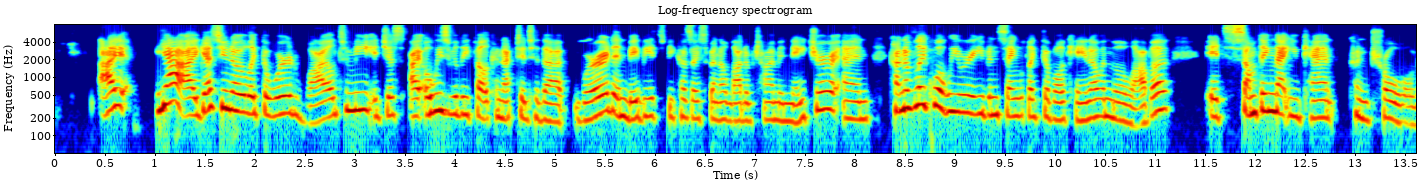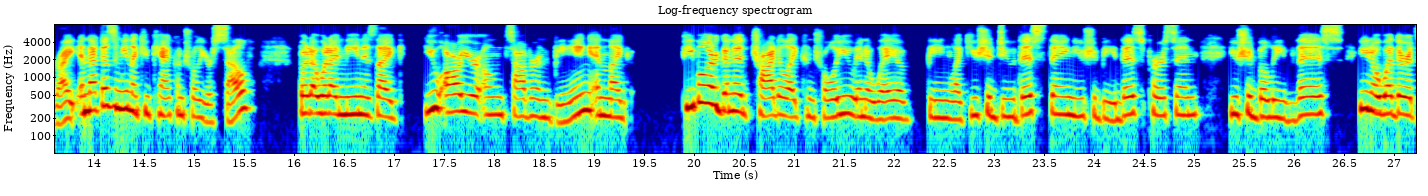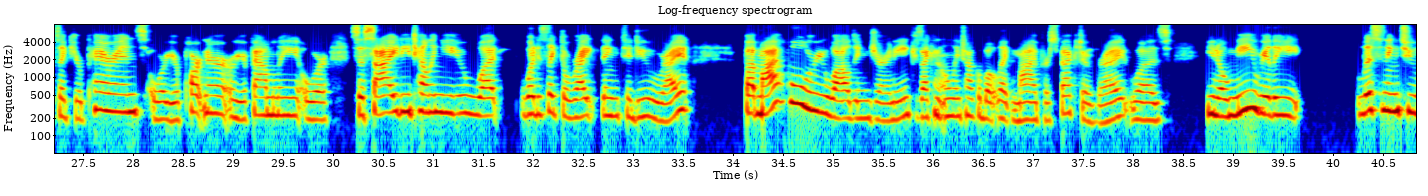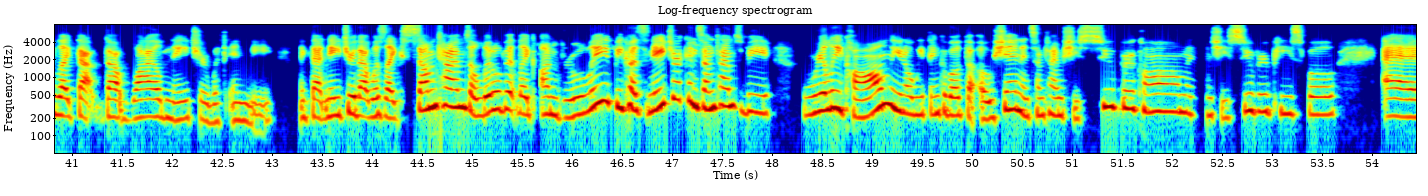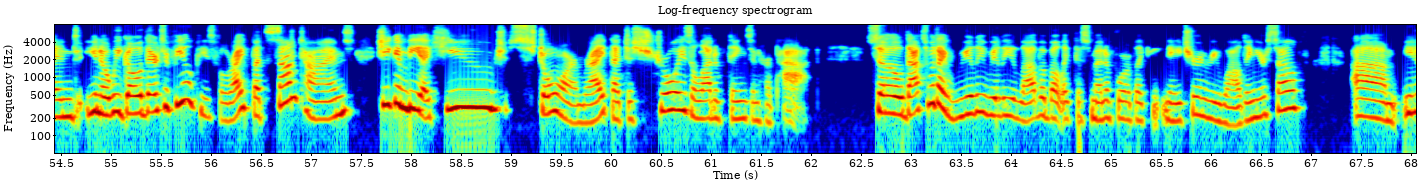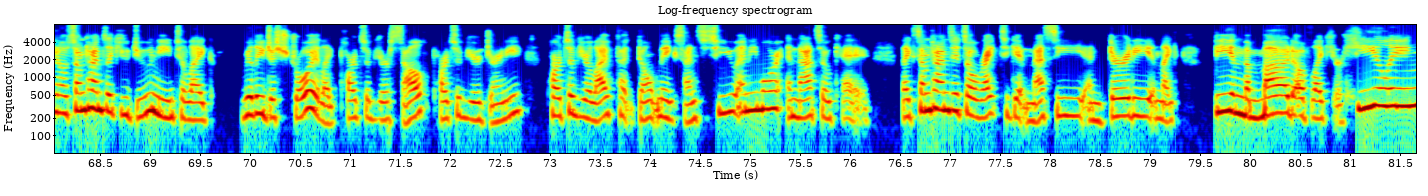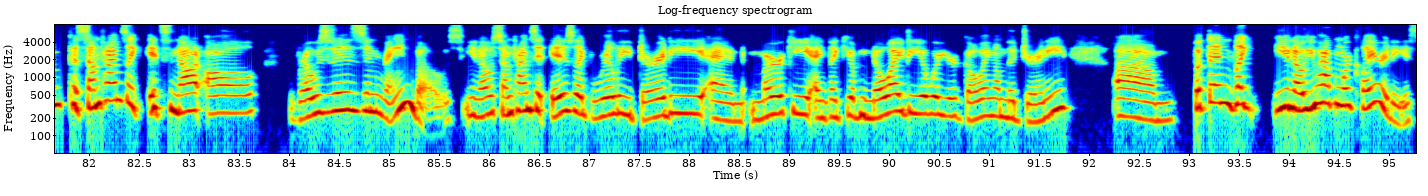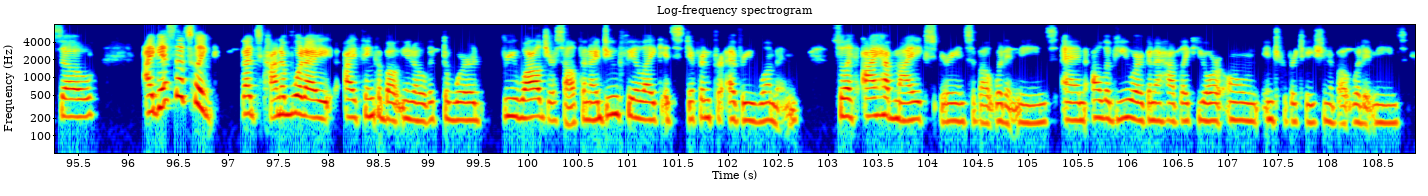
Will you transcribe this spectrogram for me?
I yeah, I guess you know, like the word wild to me, it just I always really felt connected to that word, and maybe it's because I spent a lot of time in nature and kind of like what we were even saying with like the volcano and the lava. It's something that you can't control, right? And that doesn't mean like you can't control yourself, but what I mean is like you are your own sovereign being, and like people are going to try to like control you in a way of being like you should do this thing you should be this person you should believe this you know whether it's like your parents or your partner or your family or society telling you what what is like the right thing to do right but my whole rewilding journey because i can only talk about like my perspective right was you know me really listening to like that that wild nature within me. Like that nature that was like sometimes a little bit like unruly because nature can sometimes be really calm. You know we think about the ocean and sometimes she's super calm and she's super peaceful. And you know we go there to feel peaceful right? But sometimes she can be a huge storm right? That destroys a lot of things in her path. So that's what I really, really love about like this metaphor of like nature and rewilding yourself. Um, you know, sometimes like you do need to like really destroy like parts of yourself, parts of your journey, parts of your life that don't make sense to you anymore. And that's okay. Like sometimes it's all right to get messy and dirty and like be in the mud of like your healing. Cause sometimes like it's not all roses and rainbows you know sometimes it is like really dirty and murky and like you have no idea where you're going on the journey um but then like you know you have more clarity so i guess that's like that's kind of what i i think about you know like the word rewild yourself and i do feel like it's different for every woman so like i have my experience about what it means and all of you are going to have like your own interpretation about what it means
